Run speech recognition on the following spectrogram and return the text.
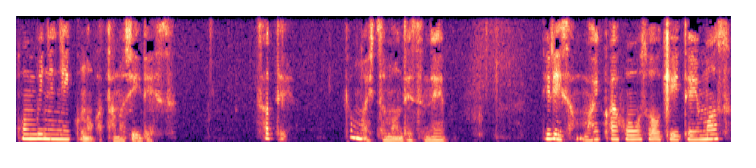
コンビニに行くのが楽しいです。さて、今日の質問ですね。リリーさん、毎回放送を聞いています。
